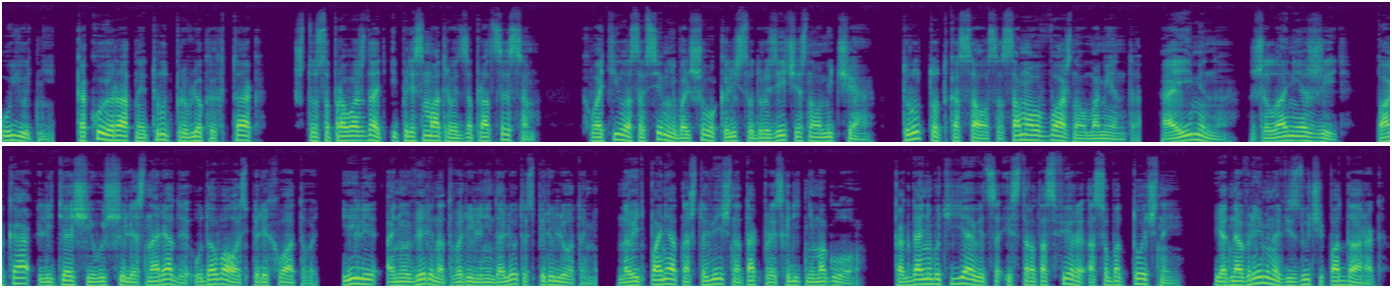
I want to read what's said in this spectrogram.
уютней. Какой ратный труд привлек их так, что сопровождать и присматривать за процессом хватило совсем небольшого количества друзей честного меча. Труд тот касался самого важного момента, а именно желания жить. Пока летящие в ущелье снаряды удавалось перехватывать, или они уверенно творили недолеты с перелетами. Но ведь понятно, что вечно так происходить не могло. Когда-нибудь явится из стратосферы особо точный и одновременно везучий подарок.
